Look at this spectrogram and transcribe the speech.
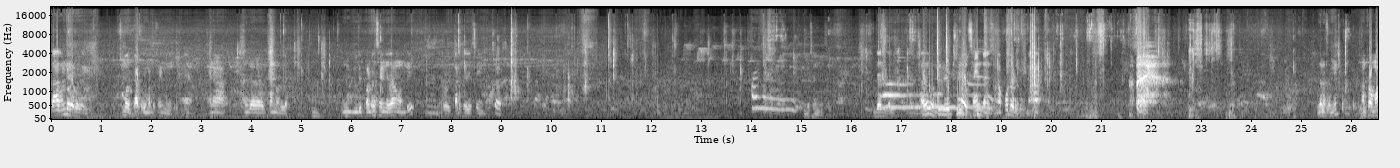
கா வந்து சும்மா ஒரு பேப்பரில் மட்டும் சைன் பண்ணிக்கிறேன் ஏன்னா அங்கே போனோம்ல இப்படி பண்ணுற சைனு தான் வந்து ஒரு கடைசியிலே செய்யணும். அது வந்து சும்மா ஒரு சைன் தானே. நான் ஃபோட்டோ எடுத்துக்கிட்டேன் இதானே சாமி? கன்ஃபார்மா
